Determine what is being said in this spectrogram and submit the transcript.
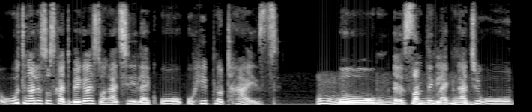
uthi ngaleso sikhathi bekazwa ngathi like u, u hypnotized mm. or mm. Uh, something mm. like ngathi u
